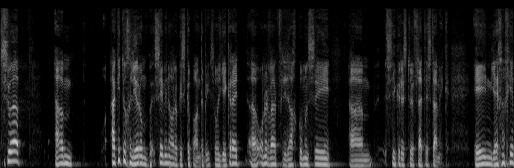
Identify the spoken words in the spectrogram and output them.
so ehm um, ek het toe geleer om seminare op die skip aan te bied. So jy kry 'n uh, onderwerp vir die dag. Kom ons sê ehm um, seker is toe 'n flat stomach en jy gaan gee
